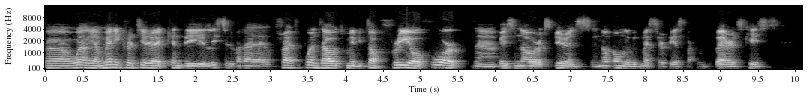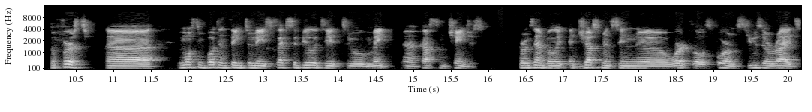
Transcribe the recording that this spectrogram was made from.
Uh, well, yeah, many criteria can be listed, but I'll try to point out maybe top three or four uh, based on our experience, not only with MasterPS, but with various cases. So first, uh, the most important thing to me is flexibility to make uh, custom changes. For example, adjustments in uh, workflows, forms, user rights,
